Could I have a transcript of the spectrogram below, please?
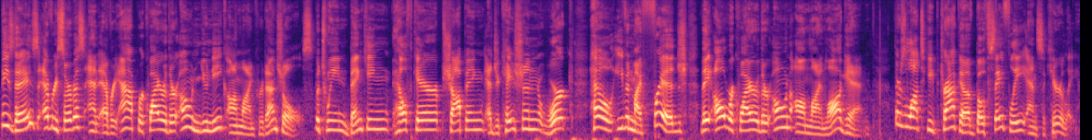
These days, every service and every app require their own unique online credentials. Between banking, healthcare, shopping, education, work, hell, even my fridge, they all require their own online login. There's a lot to keep track of, both safely and securely.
